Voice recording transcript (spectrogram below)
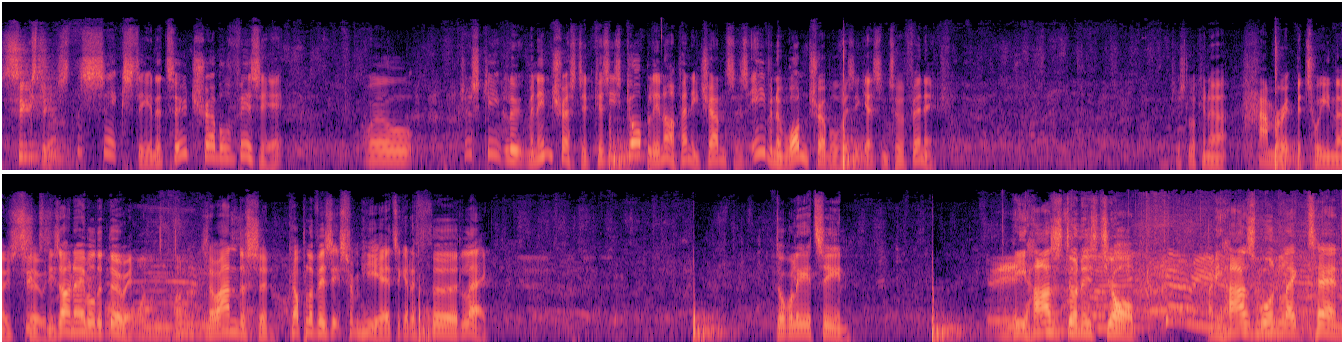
60. Just the 60 and a two treble visit will just keep Lukeman interested because he's gobbling up any chances. Even a one treble visit gets him to a finish. Just looking to hammer it between those two, and he's unable to do it. So Anderson, a couple of visits from here to get a third leg. Double 18. He has done his job, and he has won leg 10.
